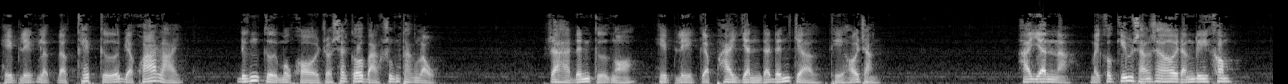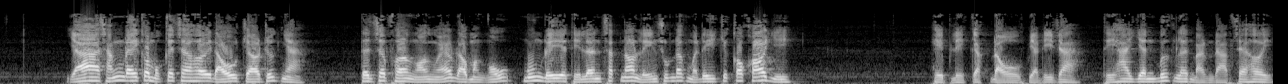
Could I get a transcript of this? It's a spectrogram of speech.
Hiệp liệt lật đật khép cửa và khóa lại, đứng cười một hồi rồi xách gói bạc xuống thang lầu. Ra đến cửa ngõ, hiệp liệt gặp hai danh đã đến chờ thì hỏi rằng, hai danh à mày có kiếm sẵn xe hơi đặng đi không? Dạ sẵn đây có một cái xe hơi đậu chờ trước nhà. Tên sếp phơ ngồi ngoẻo đầu mà ngủ. Muốn đi thì lên xách nó liền xuống đất mà đi chứ có khó gì. Hiệp liệt gật đầu và đi ra. Thì hai danh bước lên bàn đạp xe hơi,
